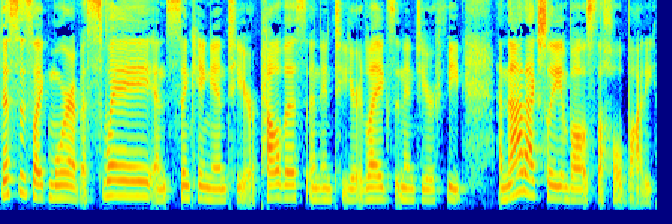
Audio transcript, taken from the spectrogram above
This is like more of a sway and sinking into your pelvis and into your legs and into your feet. And that actually involves the whole body.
